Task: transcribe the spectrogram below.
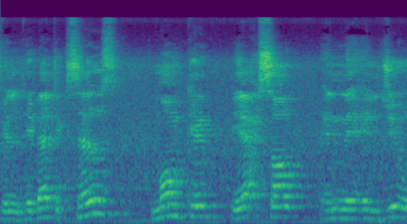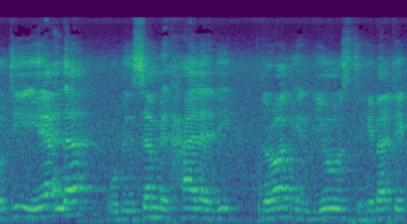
في ال hepatic cells ممكن يحصل إن ال GOT يعلى وبنسمي الحالة دي drug induced hepatic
